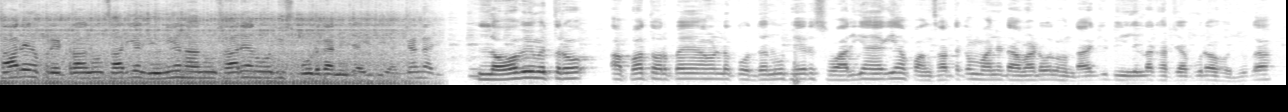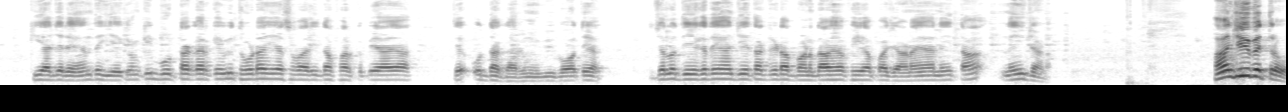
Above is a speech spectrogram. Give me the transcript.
ਸਾਰੇ ਆਪਰੇਟਰਾਂ ਨੂੰ, ਸਾਰੀਆਂ ਯੂਨੀਅਨਾਂ ਨੂੰ, ਸਾਰਿਆਂ ਨੂੰ ਉਹਦੀ ਸਪੋਰਟ ਕਰਨੀ ਚਾਹੀਦੀ ਹੈ। ਚੰਗਾ ਜੀ। ਲਓ ਵੀ ਮਿੱਤਰੋ, ਆਪਾਂ ਤੁਰ ਪਏ ਆ ਹੁਣ ਨਕੋਦਰ ਨੂੰ, ਫੇਰ ਸਵਾਰੀਆਂ ਹੈਗੀਆਂ ਪੰਜ ਸੱਤ ਕੁ ਮਨ ਡਾਵਾਡੋਲ ਹੁੰਦਾ ਹੈ ਕਿ ਡੀਜ਼ਲ ਦਾ ਖਰਚਾ ਪੂਰਾ ਹੋ ਜਾਊਗਾ, ਕਿ ਅੱਜ ਰਹਿਣ ਦਈਏ, ਕਿਉਂਕਿ ਬੂਟਾ ਕਰਕੇ ਵੀ ਥੋੜਾ ਜਿਹਾ ਸਵਾਰੀ ਦਾ ਫ਼ਰਕ ਪਿਆ ਆ ਤੇ ਉਹਦਾ ਗਰਮੀ ਵੀ ਬਹੁਤ ਆ। ਚਲੋ ਦੇਖਦੇ ਹਾਂ, ਜੇ ਤਾਂ ਕਿਹੜਾ ਬਣਦਾ ਹੋਇਆ, ਫੇਰ ਆਪਾਂ ਜਾਣਾ ਆ, ਨਹੀਂ ਤਾਂ ਨਹੀਂ ਜਾਣਾ। ਹਾਂਜੀ ਮਿੱਤਰੋ,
